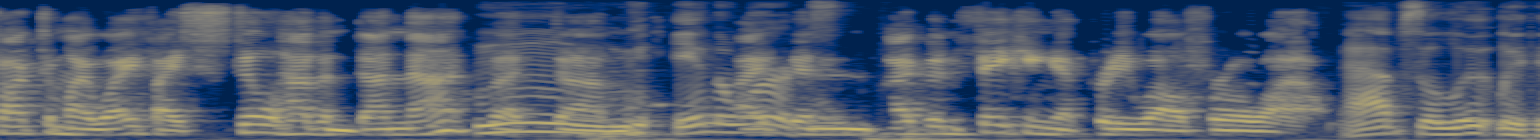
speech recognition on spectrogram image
talk to my wife. I still haven't done that, but mm, um, in the works. I've been I've been faking it pretty well for a while. Absolutely.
